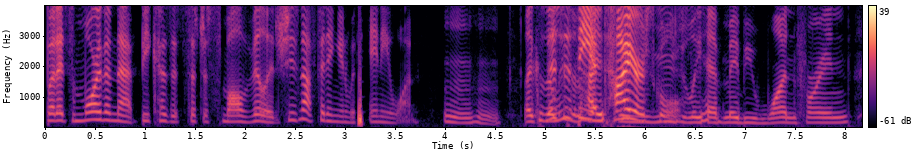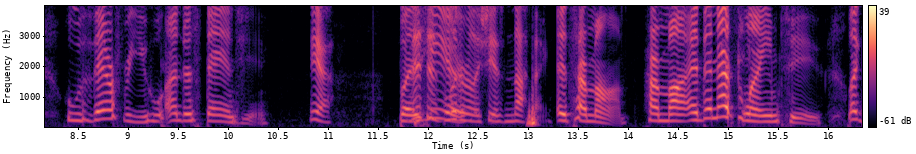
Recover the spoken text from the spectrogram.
but it's more than that because it's such a small village. She's not fitting in with anyone. Mm-hmm. Like, This is the entire school, you school. usually have maybe one friend who's there for you, who understands you. Yeah. But this is literally she has nothing. it's her mom. her mom, and then that's lame too. Like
